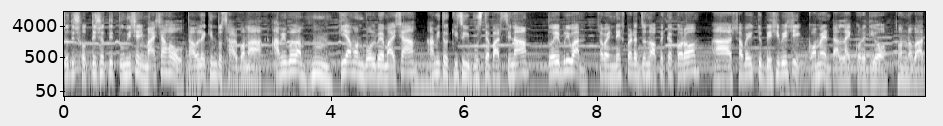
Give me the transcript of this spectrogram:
যদি সত্যি সত্যি তুমি সেই মাইশা হও, তাহলে কিন্তু ছাড়বো না। আমি বললাম, হুম, কি এমন বলবে মাইশা আমি তো কিছুই বুঝতে পারছি না। তো এভরিওয়ান সবাই নেক্সট পার্টের জন্য অপেক্ষা করো। আর সবাই একটু বেশি বেশি কমেন্ট আর লাইক করে দিও। ধন্যবাদ।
